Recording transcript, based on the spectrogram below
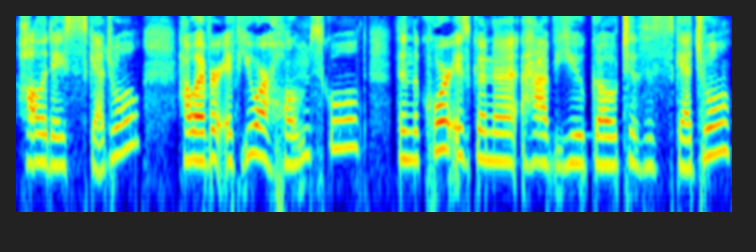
holiday schedule. However, if you are homeschooled, then the court is going to have you go to the schedule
